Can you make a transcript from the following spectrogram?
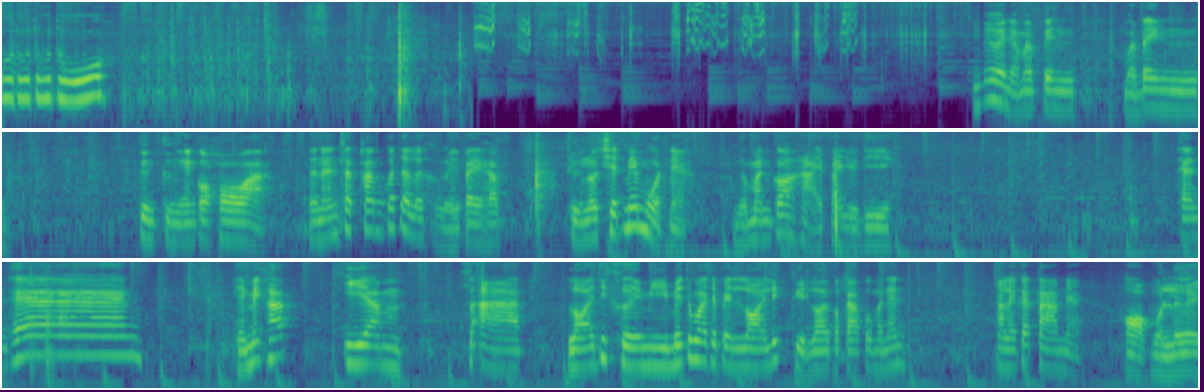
ถูถูถูถูทินเนอร์เนี่ยมันเป็น เหมือนเป็นกึ่งกึ่งแอลกอฮอล์อะดังนั้นสักพักมันก็จะระเหยไปครับ ถึงเราเช็ดไม่หมดเนี่ย เดี๋ยวมันก็หายไปอยู่ดี แทนแทน เห็นไหมครับ เอี่ยมสะอาดรอยที่เคยมีไม่ว่าจะเป็นรอยลิควิดรอยปากกาเปอร์มาแนนอะไรก็ตามเนี่ยออกหมดเลย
